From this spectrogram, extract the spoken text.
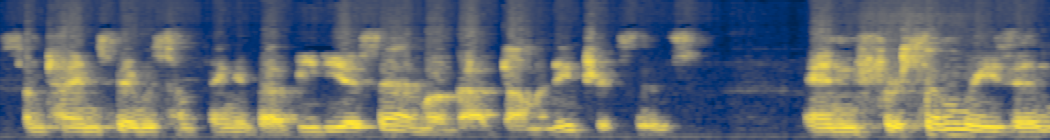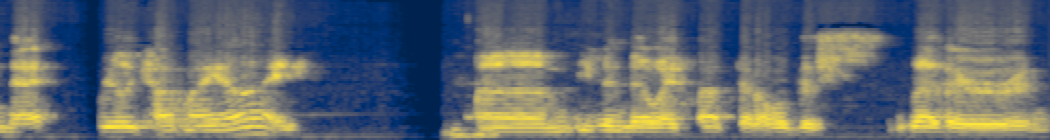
sometimes there was something about BDSM or about dominatrixes, and for some reason that really caught my eye. Mm-hmm. Um, even though I thought that all this leather and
